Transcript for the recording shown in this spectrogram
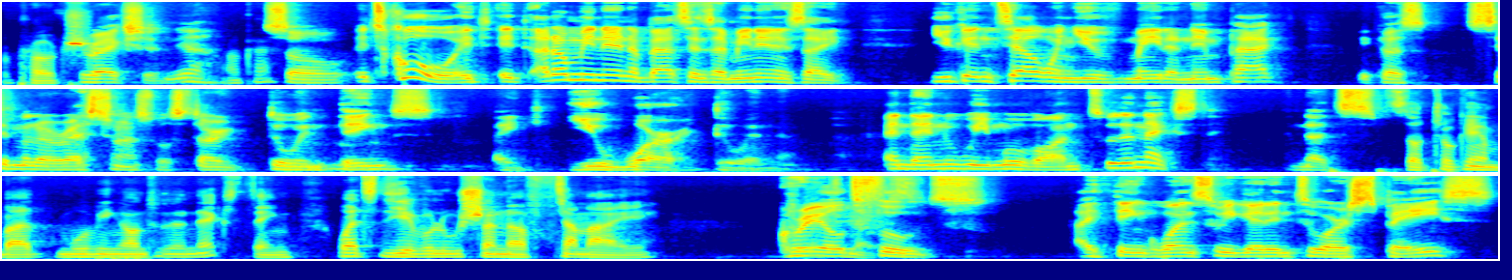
Approach. direction. Yeah. Okay. So it's cool. It, it I don't mean it in a bad sense. I mean it is like you can tell when you've made an impact because similar restaurants will start doing Mm-hmm. things like you were doing them, and then we move on to the next thing, and that's So talking about moving on to the next thing, what's the evolution of Tamai? Grilled next? foods. I think once we get into our space,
